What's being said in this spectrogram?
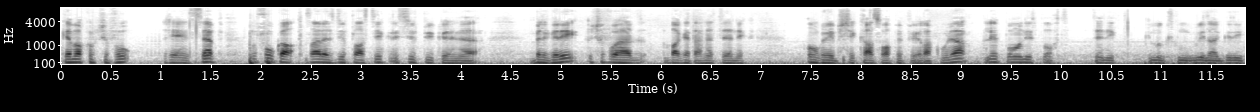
كما راكم تشوفوا جايين سامب مفوكه صارت دي بلاستيك لي سيربيك هنا بالكري شوفوا هاد الباكيت هنا تانيك اونغري باش يكاسوا بيبي كولور لي بوني سبورت تاني كما قلت لكم قبيله كري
